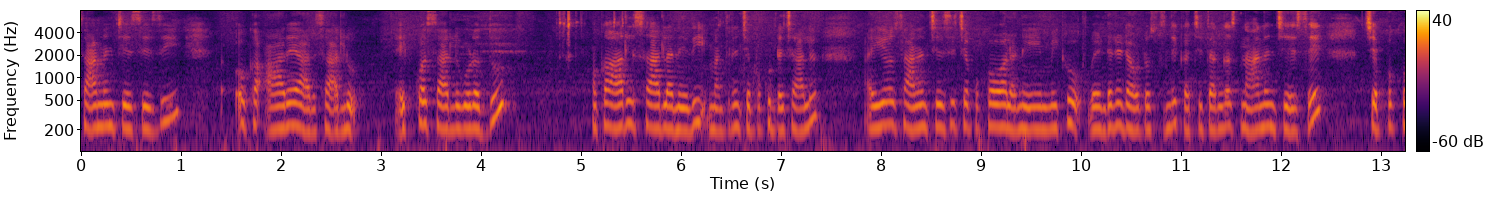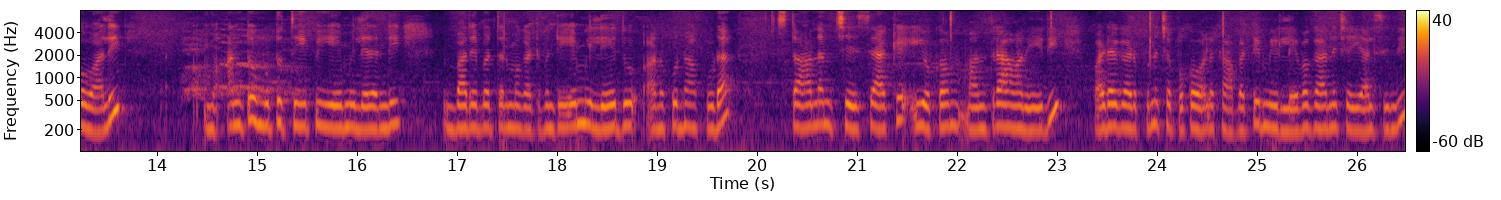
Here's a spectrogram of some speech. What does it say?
స్నానం చేసేసి ఒక ఆరే ఆరు సార్లు ఎక్కువ సార్లు కూడా వద్దు. ఒక ఆరు సార్లు అనేది మంత్రం చెప్పుకుంటే చాలు. అయ్యో స్నానం చేసి చెప్పుకోవాలని మీకు వెంటనే డౌట్ వస్తుంది. ఖచ్చితంగా స్నానం చేసే చెప్పుకోవాలి. అంటూ ముట్టు తీపి ఏమీ లేదండి. భార్య భర్తలు మాకు అటువంటి ఏమీ లేదు అనుకున్నా కూడా స్నానం చేశాకే ఈ యొక్క మంత్రం అనేది పడగడుపున చెప్పుకోవాలి. కాబట్టి మీరు లేవగానే చేయాల్సింది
